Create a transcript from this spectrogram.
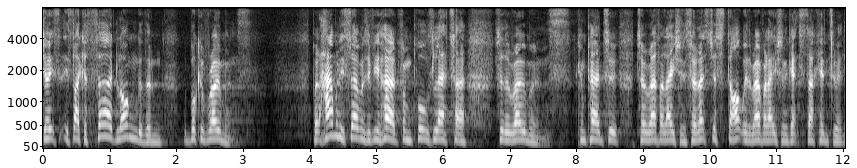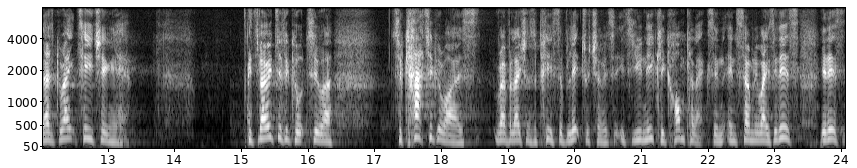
It's, it's like a third longer than the book of Romans. But how many sermons have you heard from Paul's letter to the Romans compared to, to Revelation? So let's just start with Revelation and get stuck into it. There's great teaching here. It's very difficult to, uh, to categorize Revelation as a piece of literature. It's, it's uniquely complex in, in so many ways. It is, it is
